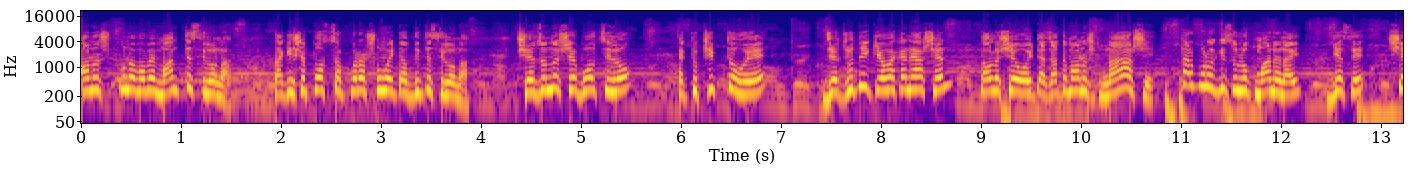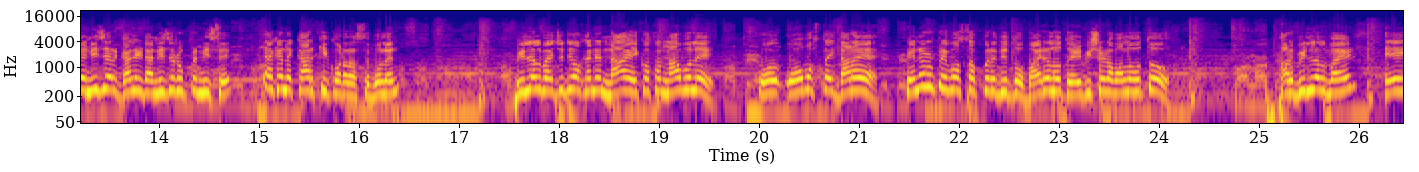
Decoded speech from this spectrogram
মানুষ কোনোভাবে মানতেছিল না। তাকে সে প্রস্তাব করার সময়টাও দিতেছিল না। সেজন্য সে বলছিল একটু ক্ষিপ্ত হয়ে যে যদি কেউ এখানে আসেন, তাহলে সে ওইটা যাতে মানুষ না আসে। তারপরেও কিছু লোক মানে নাই, গেছে, সে নিজের গালিটা নিজের উপরে নিছে। এখানে কার কি করার আছে বলেন? বিল্লাল ভাই যদি ওখানে না, এই কথা না বলে, ও অবস্থায় দাঁড়ায়, পেনের উপরে প্রস্তাব করে দিত, ভাইরাল হতো, এই বিষয়টা ভালো হতো? আর বিল্লাল ভাইয়ের এই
